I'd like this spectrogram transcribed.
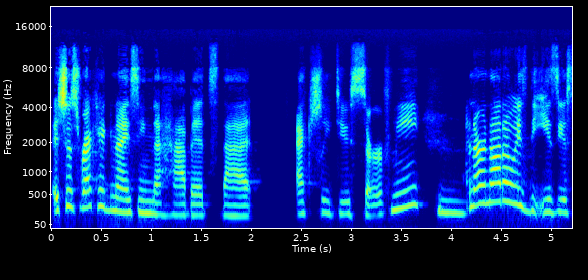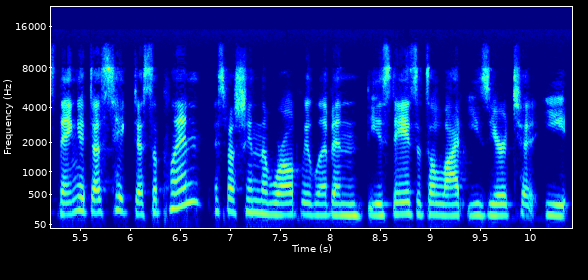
it's just recognizing the habits that actually do serve me mm. and are not always the easiest thing. It does take discipline, especially in the world we live in these days. It's a lot easier to eat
